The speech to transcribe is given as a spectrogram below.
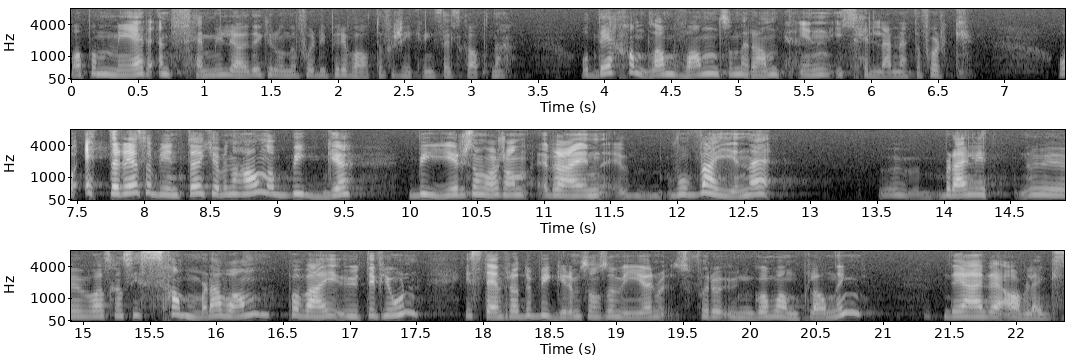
var på mer enn 5 milliarder kroner for de private forsikringsselskapene. Og det handla om vann som rant inn i kjellerne til folk. Og etter det så begynte København å bygge byer som var sånn rein, hvor veiene blei litt uh, hva skal si, samla vann på vei ut i fjorden. Istedenfor at du bygger dem sånn som vi gjør for å unngå vannplaning. Det er avleggs.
